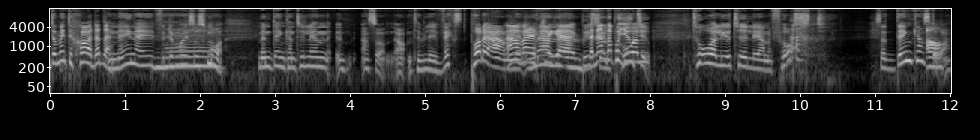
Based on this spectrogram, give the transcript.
De är inte skördade. Nej nej, för de var ju så Nej. små. Men den kan tydligen, eh, alltså ja det blir växt på den. Ja, verkligen. Men, eh, Den enda på YouTube. Tål ju tydligen frost. Så den kan stå. Ja.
